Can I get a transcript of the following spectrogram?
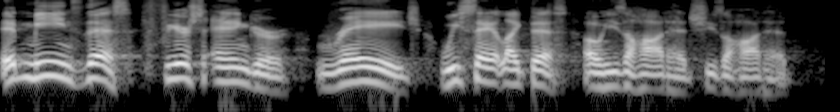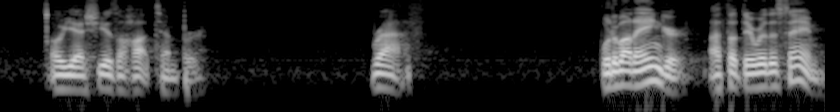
It means this fierce anger, rage. We say it like this Oh, he's a hothead. She's a hothead. Oh, yeah, she has a hot temper. Wrath. What about anger? I thought they were the same.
